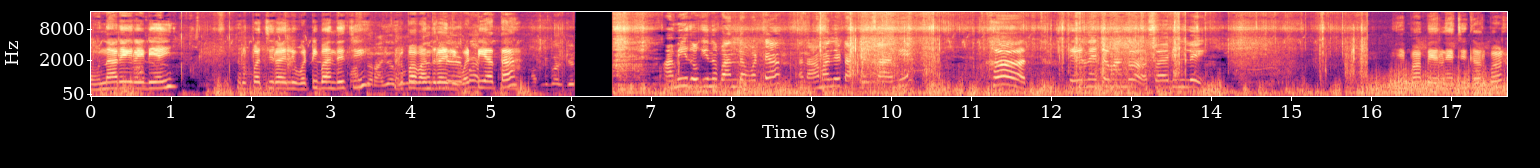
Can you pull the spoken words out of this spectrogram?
उन्हारे रेडी आहे. रुपाची राहिली वटी बांधायची. रुपा बांध राहिली वटी आता. आम्ही दोघीनं बांधला वट्या आणि आम्हाला टाकायचं आहे खत. पेरण्याच्या मांग सोयाबीनले हे पा पेरण्याची गडबड.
